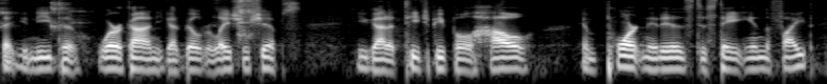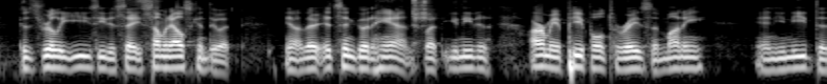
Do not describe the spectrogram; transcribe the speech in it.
that you need to work on. You got to build relationships. You got to teach people how important it is to stay in the fight because it's really easy to say someone else can do it. You know, it's in good hands, but you need an army of people to raise the money, and you need to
